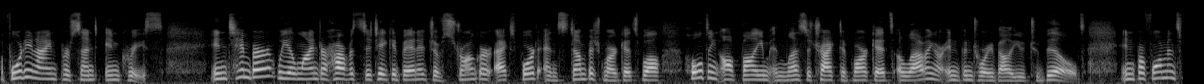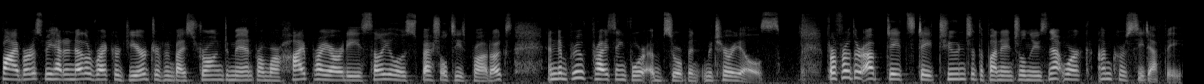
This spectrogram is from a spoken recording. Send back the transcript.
a 49% increase. In timber, we aligned our harvest to take advantage of stronger export and stumpage markets while holding off volume in less attractive markets, allowing our inventory value to build. In performance fibers, we had another record year driven by strong demand from our high purity cellulose specialties products and improved pricing for absorbent materials. For further updates, stay tuned to the Financial News Network. I'm Christy Duffy.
